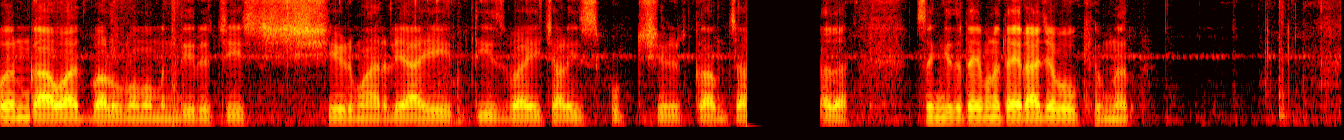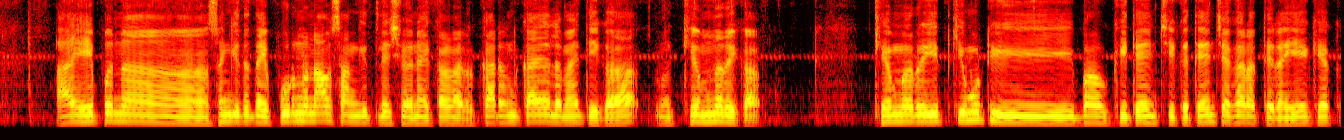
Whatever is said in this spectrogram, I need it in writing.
पण गावात बाळूमामा मंदिराचे शेड मारले आहे तीस बाय चाळीस फूट शेड काम चालू दादा संगीताताई म्हणत आहे राजाभाऊ खेमनर आहे हे पण अं, संगीताताई पूर्ण नाव सांगितल्याशिवाय नाही कळणार. कारण काय झालं माहिती आहे का? खेमनर आहे का? खेमनर इतकी मोठी भावकी त्यांची का? त्यांच्या घरात आहे ना एक एक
